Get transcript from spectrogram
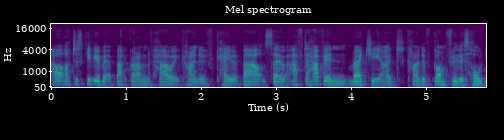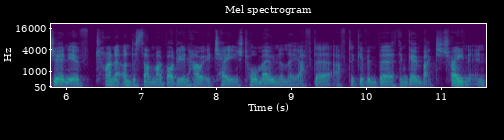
I'll just give you a bit of background of how it kind of came about. So, after having Reggie, I'd kind of gone through this whole journey of trying to understand my body and how it had changed hormonally after after giving birth and going back to training.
